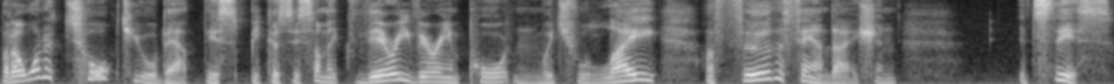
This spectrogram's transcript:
but I want to talk to you about this because there's something very very important which will lay a further foundation. It's this.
